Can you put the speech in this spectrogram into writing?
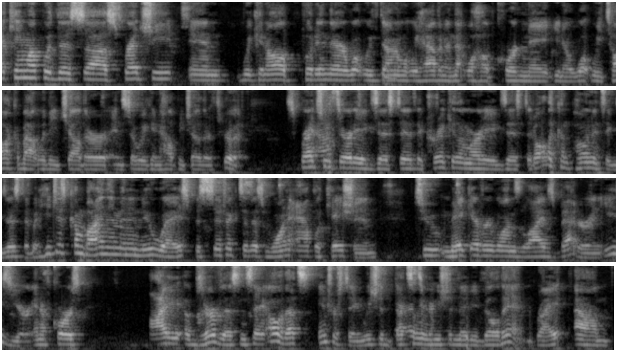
I came up with this uh, spreadsheet, and we can all put in there what we've done and what we haven't, and that will help coordinate, you know, what we talk about with each other, and so we can help each other through it. Spreadsheets already existed, the curriculum already existed, all the components existed, but he just combined them in a new way specific to this one application to make everyone's lives better and easier. And of course, I observe this and say, "Oh, that's interesting. We should. That's, that's something great. we should maybe build in, right?" Um,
